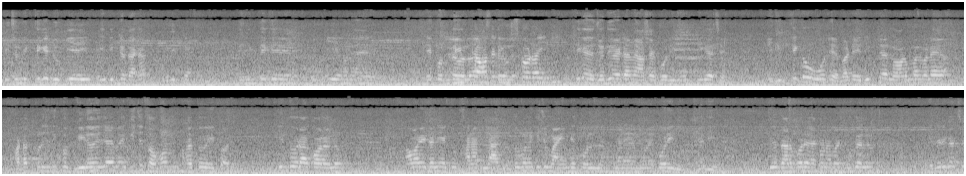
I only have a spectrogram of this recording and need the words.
পিছন দিক থেকে ঢুকিয়ে এই এই দিকটা দেখা ওই দিকটা। এই দিক থেকে ঢুকিয়ে মানে এ করতে হলো আমাদের। ইউজ ঠিক আছে যদিও এটা আমি আশা করি ঠিক আছে। এদিক থেকেও ওঠে বাট এদিকটা নর্মাল মানে হঠাৎ করে যদি খুব ভিড় হয়ে যায় বা কিছু তখন হয়তো এই করে। কিন্তু ওরা করালো। আমার এটা নিয়ে একটু খারাপ লাগল তো মানে কিছু মাইন্ডে করলাম মানে মনে করিনি যদিও। কিন্তু তারপরে এখন আবার ঢুকালো। এদের কাছে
